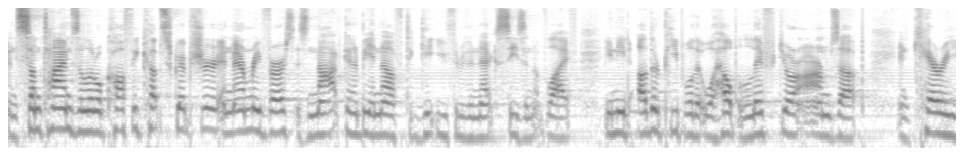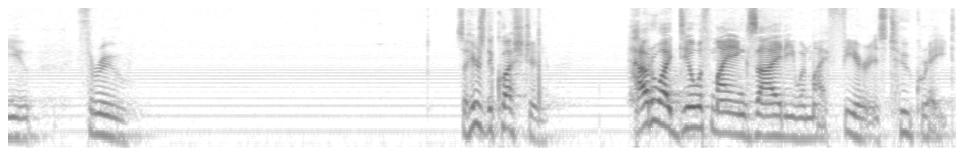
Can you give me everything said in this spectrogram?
And sometimes a little coffee cup scripture and memory verse is not going to be enough to get you through the next season of life. You need other people that will help lift your arms up and carry you through. So here's the question How do I deal with my anxiety when my fear is too great?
